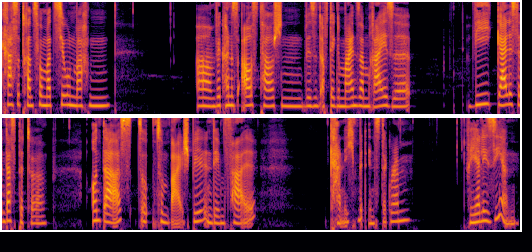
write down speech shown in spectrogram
krasse Transformation machen. Ähm, wir können uns austauschen. Wir sind auf der gemeinsamen Reise. Wie geil ist denn das bitte? Und das so, zum Beispiel in dem Fall kann ich mit Instagram realisieren.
